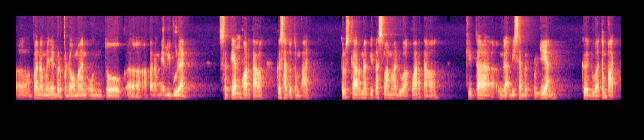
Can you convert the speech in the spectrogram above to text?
uh, apa namanya berpedoman untuk uh, apa namanya liburan setiap hmm. kuartal ke satu tempat. Terus karena kita selama dua kuartal kita nggak bisa berpergian ke dua tempat.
